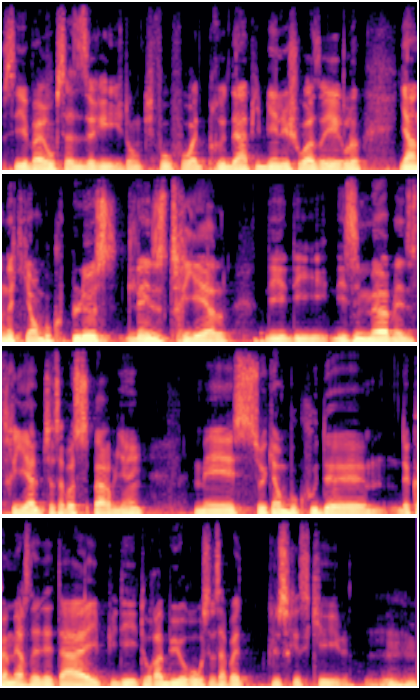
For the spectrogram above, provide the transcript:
c'est vers où que ça se dirige. Donc, il faut, faut être prudent puis bien les choisir. là. Il y en a qui ont beaucoup plus de l'industriel, des, des- des immeubles industriels, puis ça, ça va super bien. Mais ceux qui ont beaucoup de, de commerce de détail puis des tours à bureau, ça, ça peut être plus risqué. là. Mhm.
